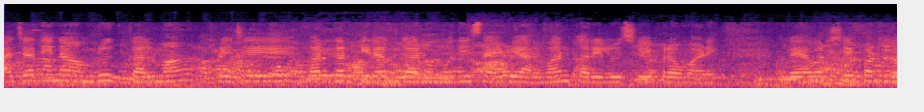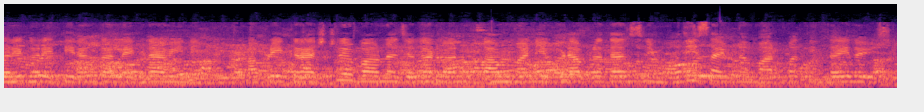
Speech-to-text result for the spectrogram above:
આઝાદીના અમૃતકાલમાં આપણે જે હર ઘર તિરંગાનું મોદી સાહેબે આહવાન કરેલું છે એ પ્રમાણે ગયા વર્ષે પણ ઘરે ઘરે તિરંગા લહેરાવીને આપણે એક રાષ્ટ્રીય ભાવના જગાડવાનું કામ માન્ય વડાપ્રધાન શ્રી મોદી સાહેબના મારફતે થઈ રહ્યું છે.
